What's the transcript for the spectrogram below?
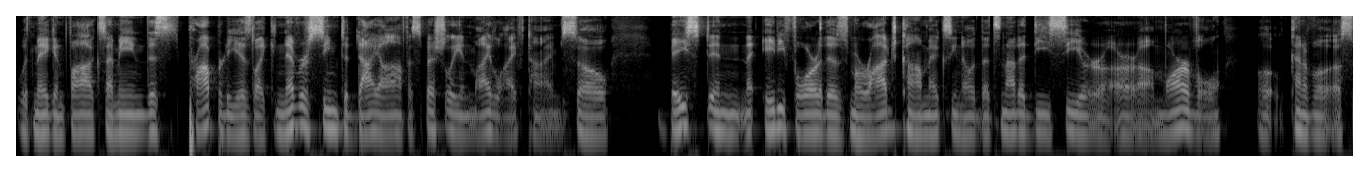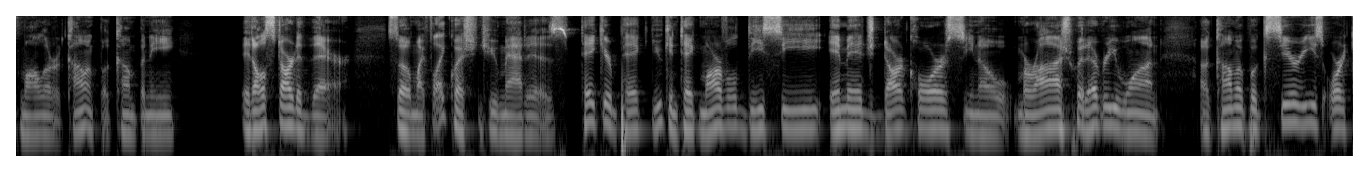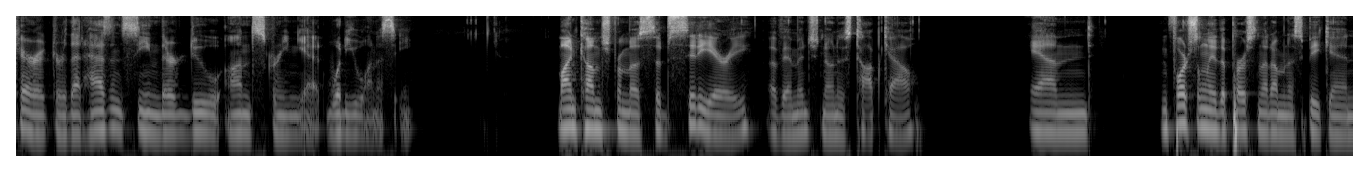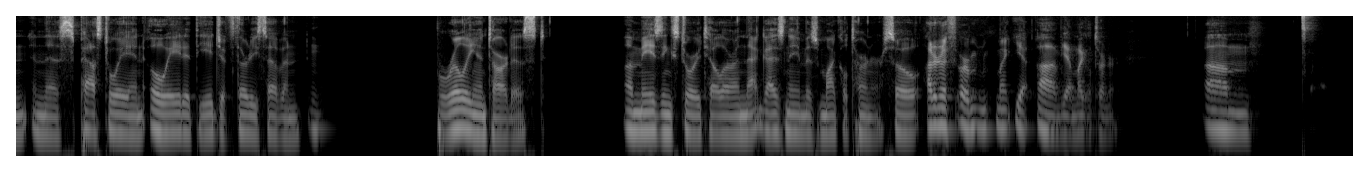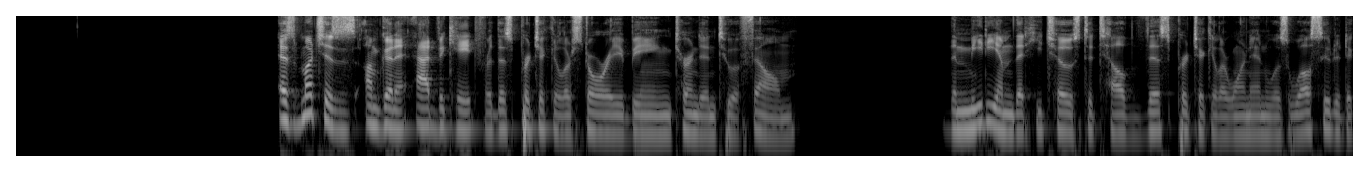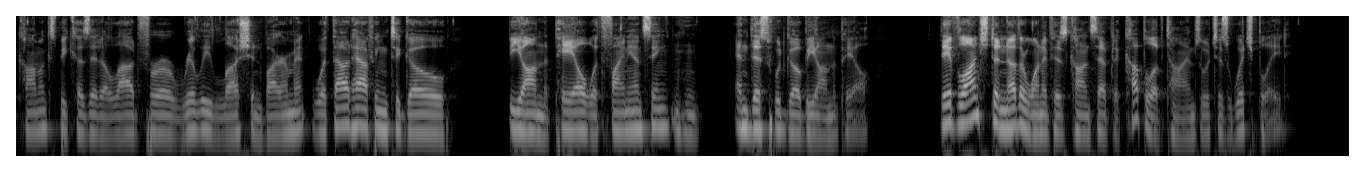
with Megan Fox. I mean, this property has like never seemed to die off, especially in my lifetime. So, based in 84 there's mirage comics you know that's not a dc or, or a marvel kind of a, a, smaller comic book company. It all started there. So my flight question to you matt is take your pick. You can take marvel dc image dark horse you know mirage whatever you want a comic book series or character that hasn't seen their due on screen yet. What do you want to see? Mine comes from a subsidiary of image known as top cow and unfortunately, the person that I'm going to speak in in this passed away in 08 at the age of 37. Mm. Brilliant artist, amazing storyteller, and that guy's name is Michael Turner. So I don't know if, or yeah, uh, yeah, Michael Turner. Um, as much as I'm going to advocate for this particular story being turned into a film, the medium that he chose to tell this particular one in was well suited to comics because it allowed for a really lush environment without having to go beyond the pale with financing. Mm-hmm. And this would go beyond the pale. They've launched another one of his concept a couple of times, which is Witchblade,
